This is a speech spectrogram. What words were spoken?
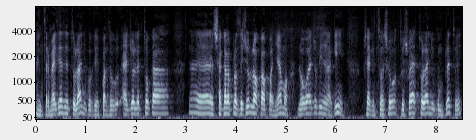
Entre medias de todo el año, porque cuando a ellos les toca eh, sacar la procesión, los acompañamos, luego ellos vienen aquí. O sea que todo eso, todo eso es todo el año completo, ¿eh?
